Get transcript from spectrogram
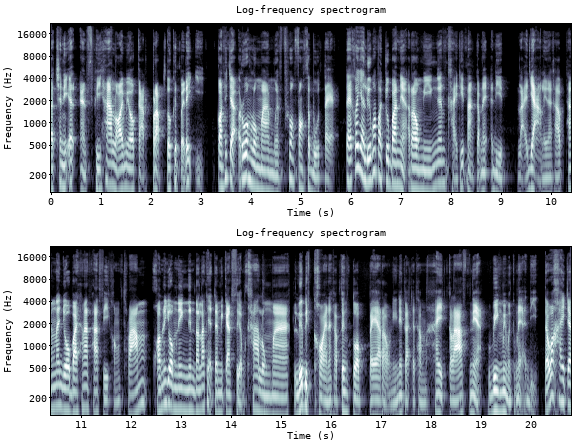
ดัชนี S&P 500 มีโอกาสปรับตัวขึ้นไปได้อีก ก่อนที่จะร่วงลงมาเหมือนช่วงฟองสบู่แตก แต่ก็อย่าลืมว่าปัจจุบันเนี่ยเรามีเงื่อนไขที่ต่างกับในอดีต หลายอย่างเลยนะครับ ทั้งนโยบายทางด้านภาษีของทรัมป์ความนิยมในเงินดอลลาร์ที่อาจจะมีการเสื่อมค่าลงมา หรือบิตคอยนะครับซึ่งตัวแปรเหล่านี้เนี่ยก็จะทำให้กราฟเนี่ยวิ่งไม่เหมือนกับในอดีต แต่ว่าใครจะ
